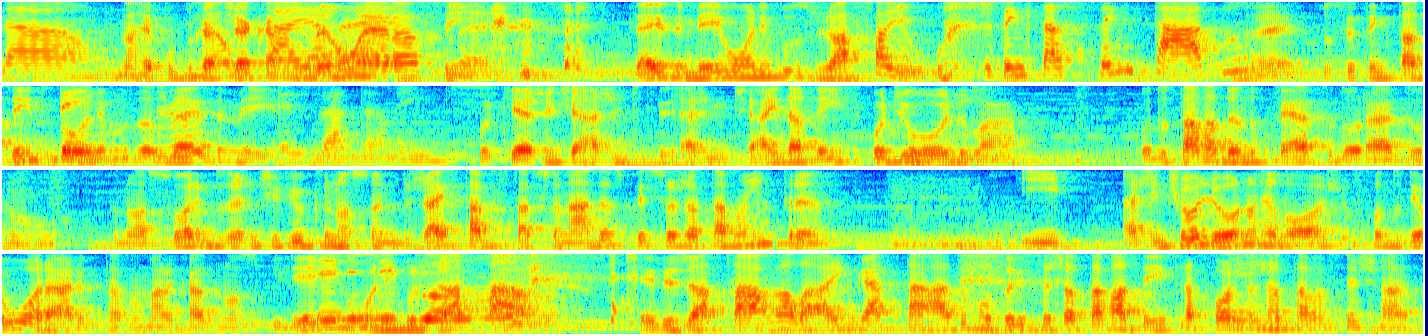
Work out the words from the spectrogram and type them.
Não. Na República Não Tcheca não era nessa. assim. 10h30 o ônibus já saiu. Você tem que estar sentado É, você tem que estar dentro, do dentro. ônibus às 10h30. Exatamente. Porque a gente, a, gente, a gente ainda bem ficou de olho lá. Quando tava dando perto do horário do, do nosso ônibus, a gente viu que o nosso ônibus já estava estacionado e as pessoas já estavam entrando. E a gente olhou no relógio, quando deu o horário que estava marcado no nosso bilhete, Ele o ônibus ligou. já tava. Ele já tava lá engatado, o motorista já tava dentro, a porta Sim. já tava fechada.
